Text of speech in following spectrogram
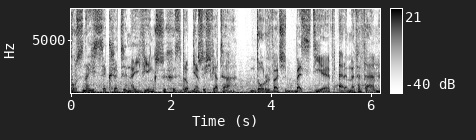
Poznaj sekrety największych zbrodniarzy świata. Dorwać bestie w RMFFM.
